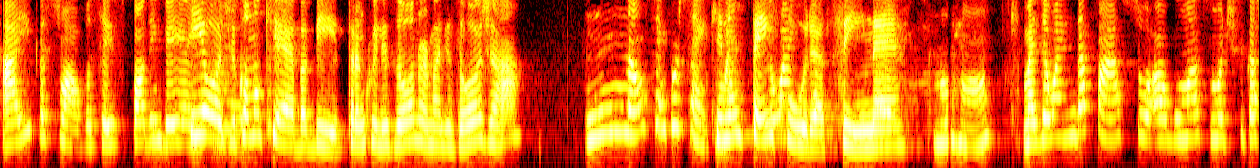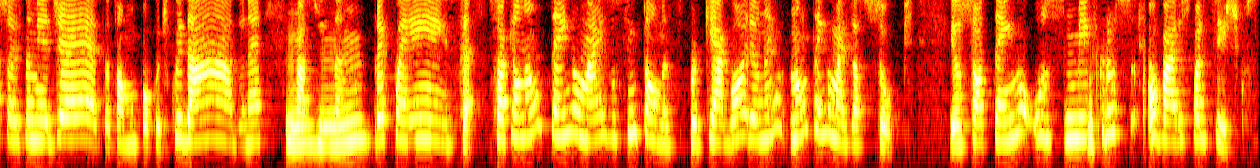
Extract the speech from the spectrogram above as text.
Aí, pessoal, vocês podem ver aí. E hoje, como que é, Babi? Tranquilizou, normalizou já? Não 100%. Que não tem cura, ainda... sim, né? É. Uhum. Mas eu ainda faço algumas modificações na minha dieta, tomo um pouco de cuidado, né? Faço uhum. exame com frequência. Só que eu não tenho mais os sintomas, porque agora eu nem, não tenho mais a SOP. Eu só tenho os micros ovários policísticos,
